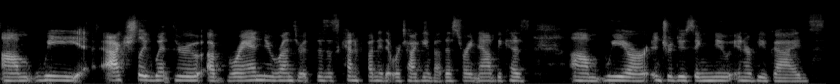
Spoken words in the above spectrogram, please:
Um, we actually went through a brand new run through. This is kind of funny that we're talking about this right now because um, we are introducing new interview guides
